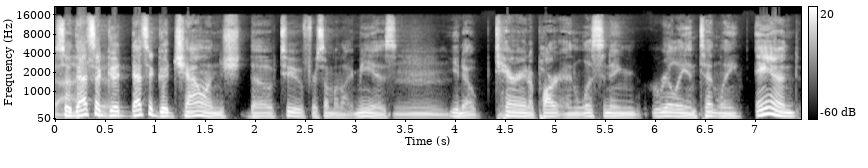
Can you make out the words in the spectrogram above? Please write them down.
so that's a good that's a good challenge though too for someone like me is Mm, you know tearing apart and listening really intently. And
